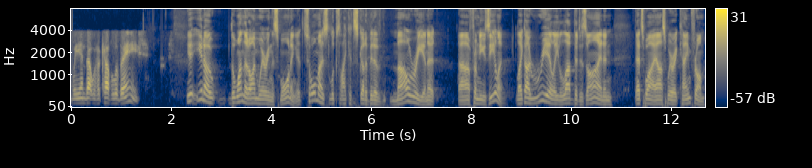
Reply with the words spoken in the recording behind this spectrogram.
we end up with a couple of beanies. You, you know, the one that I'm wearing this morning, it almost looks like it's got a bit of Maori in it uh, from New Zealand. Like, I really love the design, and that's why I asked where it came from.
